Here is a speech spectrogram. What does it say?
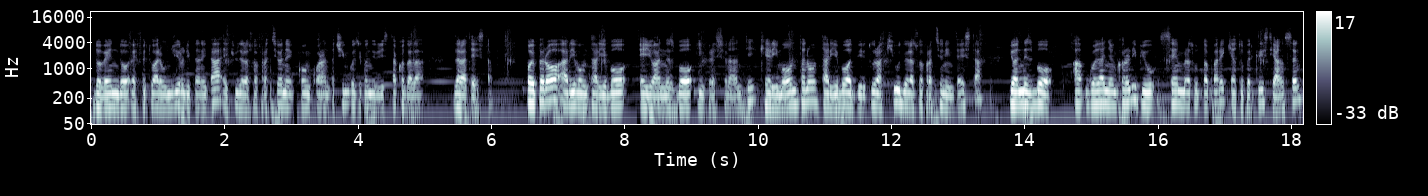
dovendo effettuare un giro di penalità e chiude la sua frazione con 45 secondi di distacco dalla, dalla testa. Poi però arriva un Tariebo e Johannes Bo impressionanti che rimontano, Tariebo addirittura chiude la sua frazione in testa, Johannes Bo guadagna ancora di più, sembra tutto apparecchiato per Christiansen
